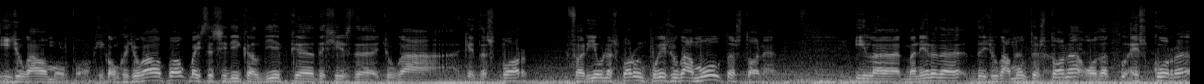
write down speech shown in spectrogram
i jugava molt poc. I com que jugava poc, vaig decidir que el dia que deixés de jugar aquest esport, faria un esport on pogués jugar molta estona. I la manera de, de jugar molta estona o de, és córrer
